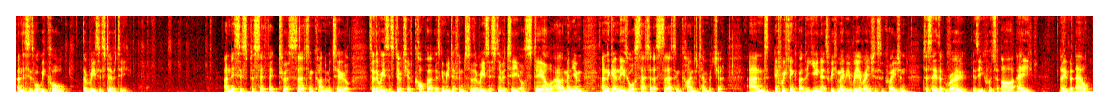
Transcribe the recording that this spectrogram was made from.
And this is what we call the resistivity and this is specific to a certain kind of material. So the resistivity of copper is going to be different to the resistivity of steel or aluminium, and again, these are all set at a certain kind of temperature. And if we think about the units, we can maybe rearrange this equation to say that rho is equal to RA over L.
